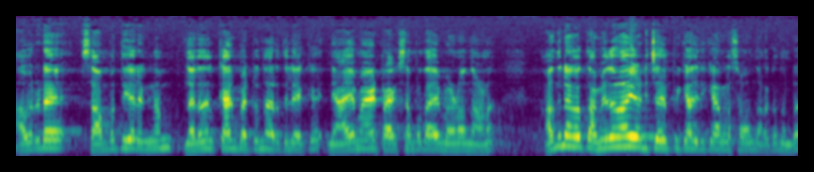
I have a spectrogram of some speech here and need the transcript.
അവരുടെ സാമ്പത്തിക രംഗം നിലനിൽക്കാൻ പറ്റുന്ന തരത്തിലേക്ക് ന്യായമായ ടാക്സ് സമ്പ്രദായം വേണമെന്നാണ്. അതിനകത്ത് അമിതമായി അടിച്ചേൽപ്പിക്കാതിരിക്കാനുള്ള ശ്രമം നടക്കുന്നുണ്ട്.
